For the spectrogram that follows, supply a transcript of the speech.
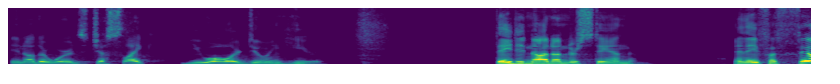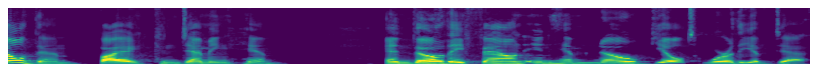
In other words, just like you all are doing here. They did not understand them and they fulfilled them by condemning him. And though they found in him no guilt worthy of death,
